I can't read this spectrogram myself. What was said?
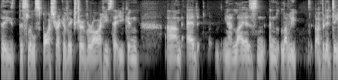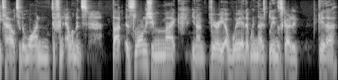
these this little spice rack of extra varieties that you can um, add you know layers and, and lovely a bit of detail to the wine, different elements. But as long as you make you know very aware that when those blends go together,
